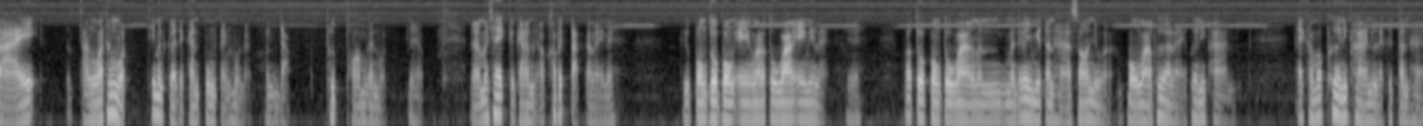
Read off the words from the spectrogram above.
สายทางวัดทั้งหมดที่มันเกิดจากการปรุงแต่งทั้งหมดอะมันดับพึบพร้อมกันหมดนะครับนะไม่ใช่การเอาเข้าไปตัดอะไรนะคือปรงตัวปรงเองวางตัววางเองนี่แหละนะเพราะตัวปรงตัววางมันมันก็ยังมีตัณหาซ้อนอยู่อะปรงวางเพื่ออะไรเพื่อนิพพาน ไอ้คำว่าเพื่อนิพพานนี่แหละคือตัณหา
